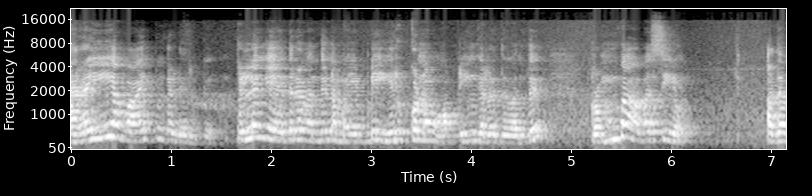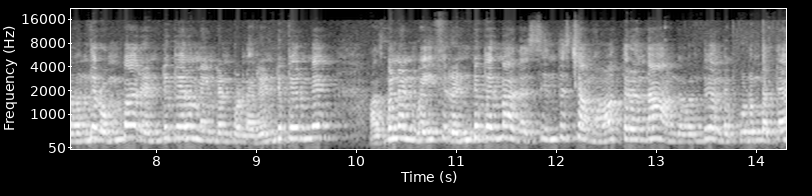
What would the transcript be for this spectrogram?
நிறைய வாய்ப்புகள் இருக்குது பிள்ளைங்க எதிர வந்து நம்ம எப்படி இருக்கணும் அப்படிங்கிறது வந்து ரொம்ப அவசியம். அதை வந்து ரொம்ப ரெண்டு பேரும் மெயின்டைன் பண்ண ரெண்டு பேருமே ஹஸ்பண்ட் அண்ட் ஒய்ஃப் ரெண்டு பேருமே அதை சிந்திச்சா மாத்திரம்தான் அங்கே வந்து அந்த குடும்பத்தை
